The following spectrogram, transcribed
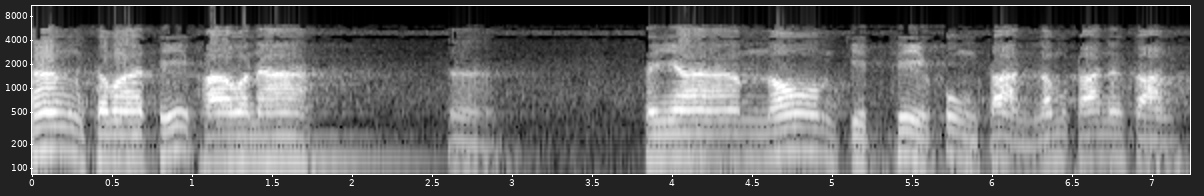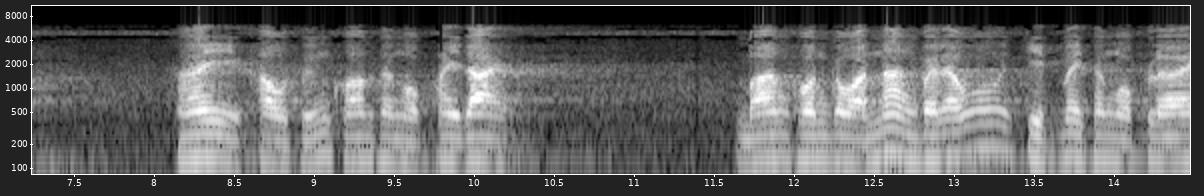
นั่งสมาธิภาวนาพยายามน้อมจิตที่ฟุ้งซ่านลำคาญต่างๆให้เข้าถึงความสงบให้ได้ บางคนก็ว่านั่งไปแล้วจิตไม่สงบเลย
